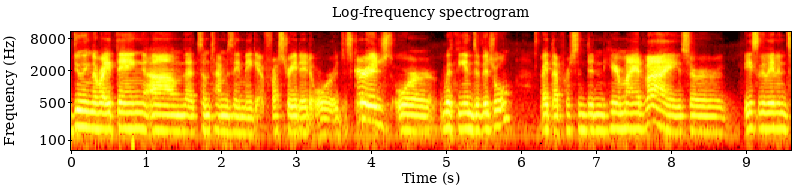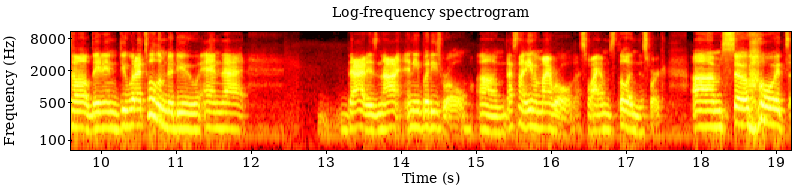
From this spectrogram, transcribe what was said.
doing the right thing, um, that sometimes they may get frustrated or discouraged or with the individual, right? That person didn't hear my advice or basically they didn't tell, they didn't do what I told them to do. And that that is not anybody's role. Um, that's not even my role. That's why I'm still in this work. Um, so it's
